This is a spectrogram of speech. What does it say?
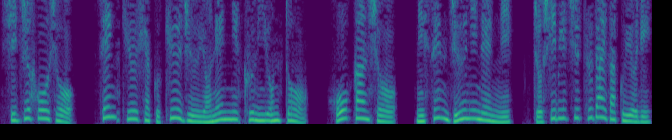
紫綬褒章、1994年に国四等、宝冠賞、2012年に女子美術大学より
